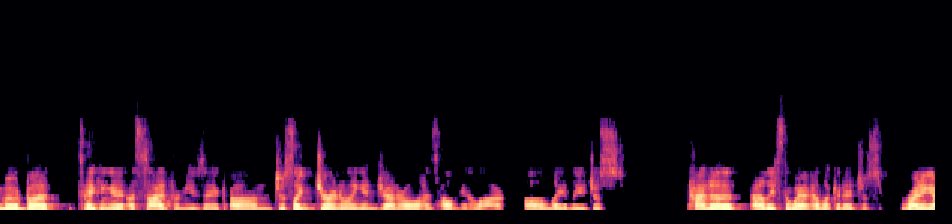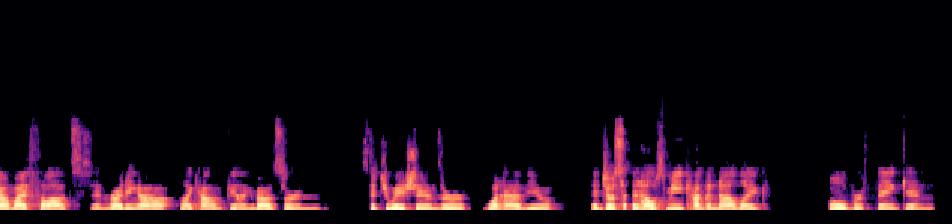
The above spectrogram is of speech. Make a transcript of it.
mood. But taking it aside from music, um, just like journaling in general has helped me a lot uh, lately. Just kind of, at least the way I look at it, just writing out my thoughts and writing out like how I'm feeling about certain situations or what have you. It just it helps me kind of not like overthink and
